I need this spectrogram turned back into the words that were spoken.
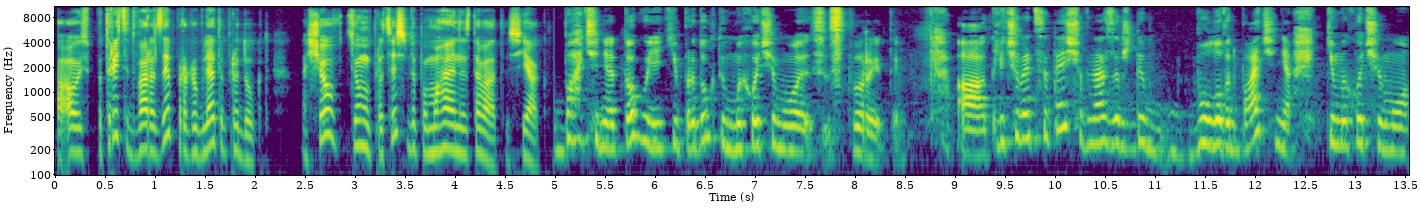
А ось по 32 рази проробляти продукт. А що в цьому процесі допомагає не здаватись? Як? бачення того, які продукти ми хочемо створити. А ключове це те, що в нас завжди було от бачення, які ми хочемо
